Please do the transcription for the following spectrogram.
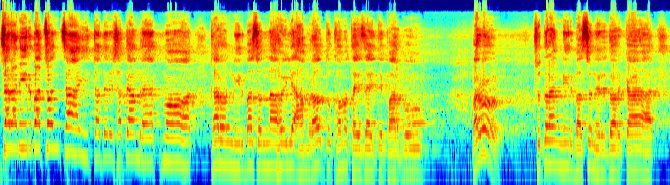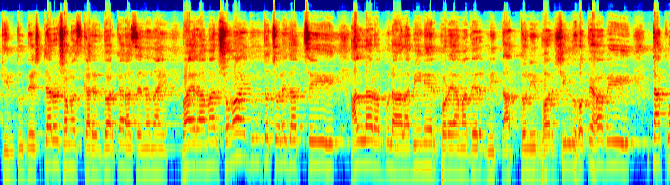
যারা নির্বাচন চাই তাদের সাথে আমরা একমত। কারণ নির্বাচন না হইলে আমরাও তো ক্ষমতায় যাইতে পারব। পারব? সুতরাং নির্বাচনের দরকার। কিন্তু দেশটারও সংস্কারের দরকার আছে না নাই? ভাইয়ের, আমার সময় দ্রুত চলে যাচ্ছে। আল্লাহ রব্বুল আলমিনের পরে আমাদের আত্মনির্ভরশীল হতে হবে। তাকে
